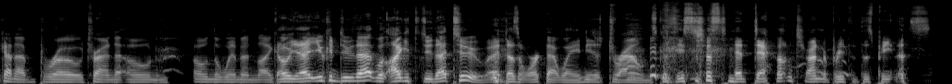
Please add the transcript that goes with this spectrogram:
kind of bro trying to own own the women. Like, oh yeah, you can do that. Well, I get to do that too. And it doesn't work that way, and he just drowns because he's just head down trying to breathe with his penis.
